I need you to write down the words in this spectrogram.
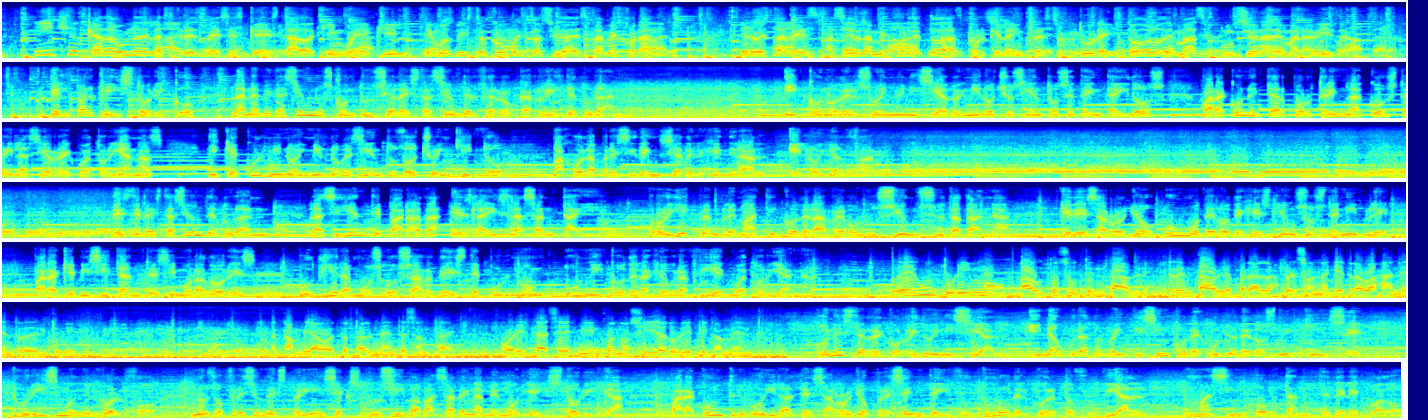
Cada una de las tres veces que he estado aquí en Guayaquil hemos visto cómo esta ciudad está mejorando, pero esta vez ha sido la mejor de todas porque la infraestructura y todo lo demás funciona de maravilla. Del Parque Histórico, la navegación nos conduce a la estación del ferrocarril de Durán ícono del sueño iniciado en 1872 para conectar por tren la costa y la sierra ecuatorianas y que culminó en 1908 en Quito bajo la presidencia del general Eloy Alfaro. Desde la estación de Durán, la siguiente parada es la isla Santay, proyecto emblemático de la Revolución Ciudadana, que desarrolló un modelo de gestión sostenible para que visitantes y moradores pudiéramos gozar de este pulmón único de la geografía ecuatoriana. Es un turismo autosustentable, rentable para las personas que trabajan dentro del turismo ha cambiado totalmente Santay. Ahorita es bien conocida turísticamente. Con este recorrido inicial, inaugurado el 25 de julio de 2015, Turismo en el Golfo nos ofrece una experiencia exclusiva basada en la memoria histórica para contribuir al desarrollo presente y futuro del puerto fluvial más importante del Ecuador.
